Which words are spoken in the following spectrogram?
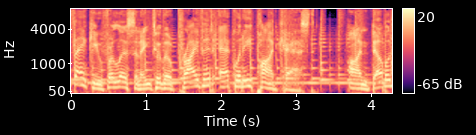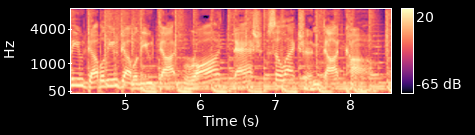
Thank you for listening to the Private Equity Podcast on www.raw-selection.com.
